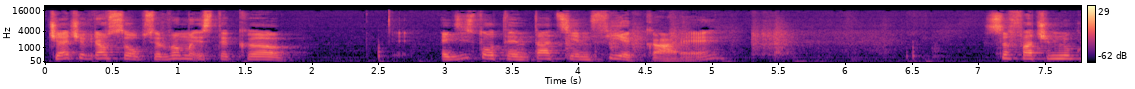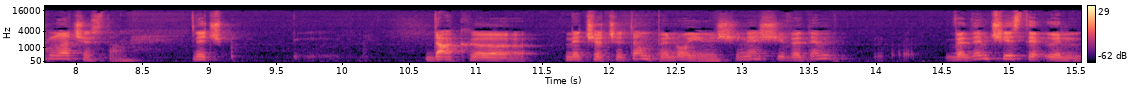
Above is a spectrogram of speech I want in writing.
Ceea ce vreau să observăm este că există o tentație în fiecare să facem lucrul acesta. Deci, dacă ne cercetăm pe noi înșine și vedem, vedem ce este în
